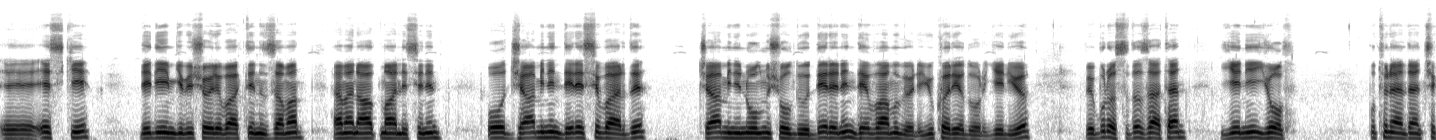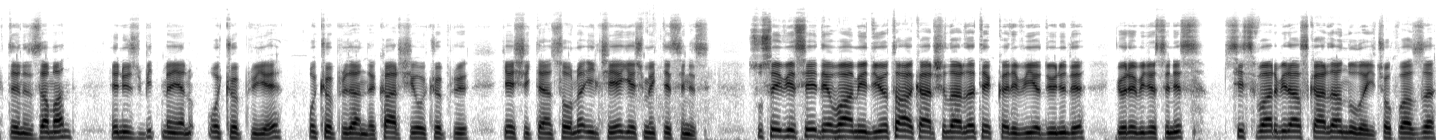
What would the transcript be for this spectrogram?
e, eski dediğim gibi şöyle baktığınız zaman hemen Alt Mahallesi'nin o caminin deresi vardı. Caminin olmuş olduğu derenin devamı böyle yukarıya doğru geliyor. Ve burası da zaten yeni yol. Bu tünelden çıktığınız zaman henüz bitmeyen o köprüye, o köprüden de karşıya o köprü geçtikten sonra ilçeye geçmektesiniz. Su seviyesi devam ediyor. Ta karşılarda Tekkale Viyadüğü'nü de görebilirsiniz. Sis var biraz kardan dolayı çok fazla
